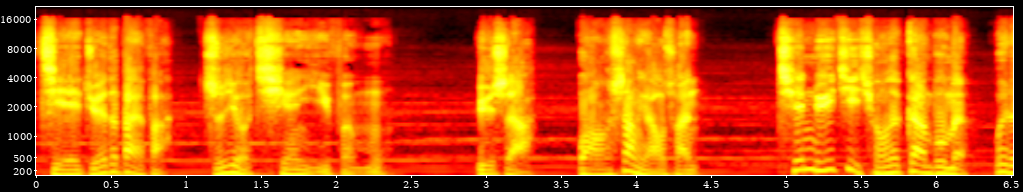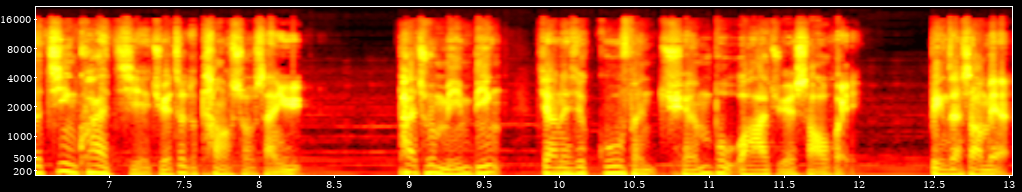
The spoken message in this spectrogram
解决的办法只有迁移坟墓。于是啊，网上谣传，黔驴技穷的干部们为了尽快解决这个烫手山芋，派出民兵将那些孤坟全部挖掘烧毁，并在上面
